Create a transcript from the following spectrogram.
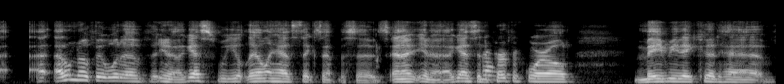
I, I don't know if it would have you know I guess we they only have six episodes and I you know I guess in a perfect world maybe they could have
